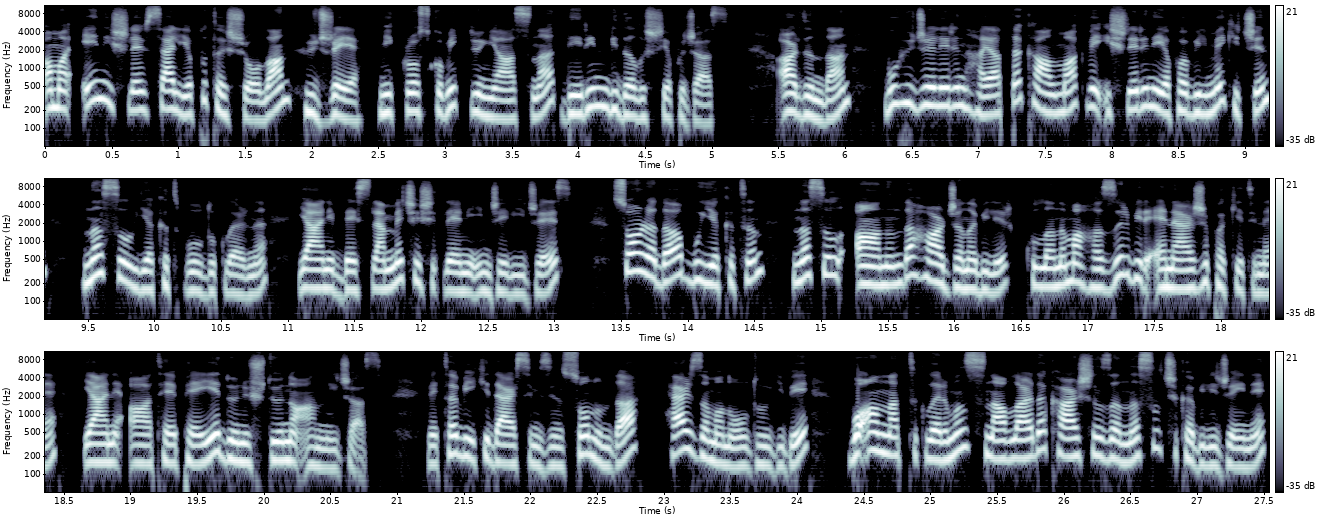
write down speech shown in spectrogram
ama en işlevsel yapı taşı olan hücreye, mikroskomik dünyasına derin bir dalış yapacağız. Ardından bu hücrelerin hayatta kalmak ve işlerini yapabilmek için nasıl yakıt bulduklarını, yani beslenme çeşitlerini inceleyeceğiz. Sonra da bu yakıtın nasıl anında harcanabilir, kullanıma hazır bir enerji paketine, yani ATP'ye dönüştüğünü anlayacağız. Ve tabii ki dersimizin sonunda her zaman olduğu gibi bu anlattıklarımın sınavlarda karşınıza nasıl çıkabileceğini,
